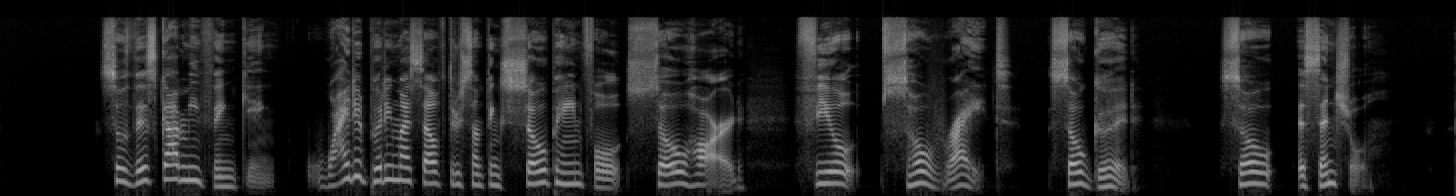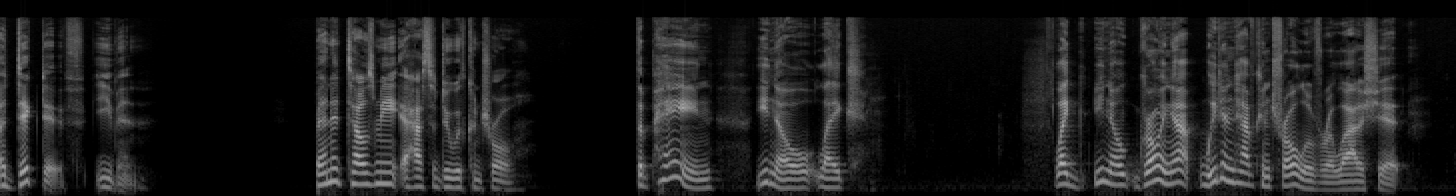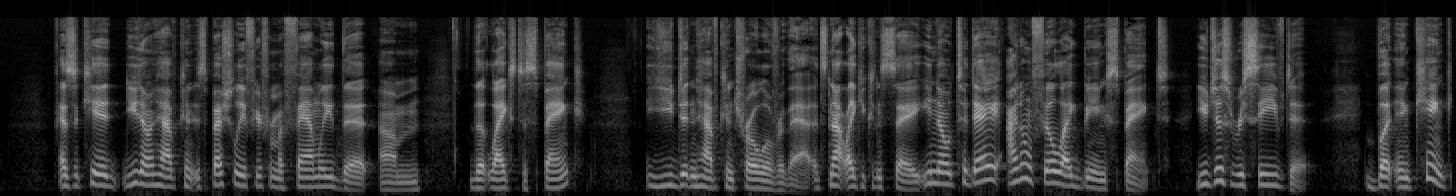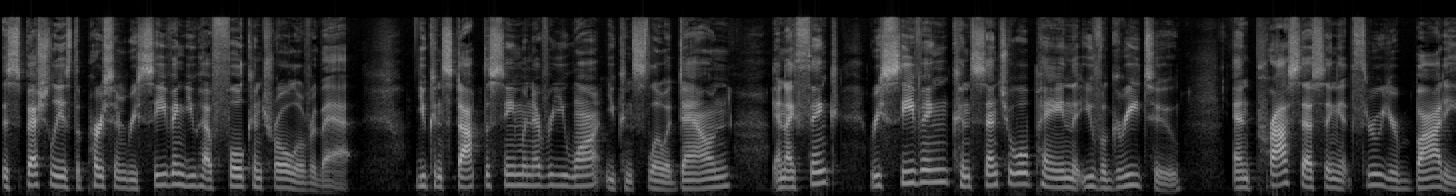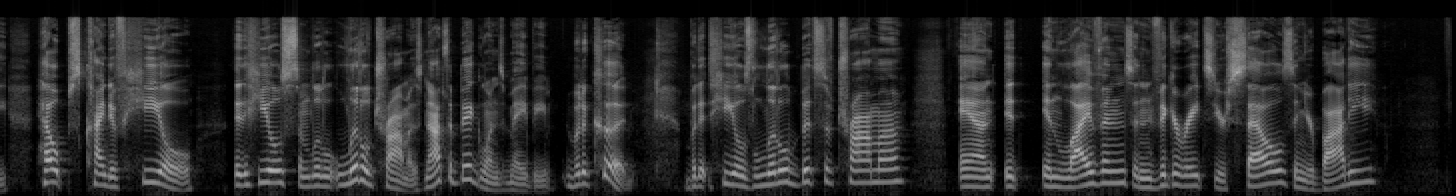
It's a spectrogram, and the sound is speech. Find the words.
So this got me thinking why did putting myself through something so painful, so hard, feel so right, so good, so essential, addictive, even? Bennett tells me it has to do with control. The pain, you know, like like, you know, growing up, we didn't have control over a lot of shit as a kid, you don't have, especially if you're from a family that um, that likes to spank. You didn't have control over that. It's not like you can say, you know, today I don't feel like being spanked. You just received it. But in kink, especially as the person receiving, you have full control over that. You can stop the scene whenever you want, you can slow it down. And I think receiving consensual pain that you've agreed to and processing it through your body helps kind of heal it heals some little little traumas not the big ones maybe but it could but it heals little bits of trauma and it enlivens and invigorates your cells in your body.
